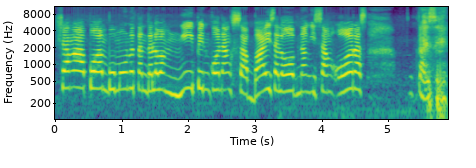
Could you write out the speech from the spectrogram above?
Siya nga po ang bumunot ng dalawang ngipin ko ng sabay sa loob ng isang oras. Kasi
